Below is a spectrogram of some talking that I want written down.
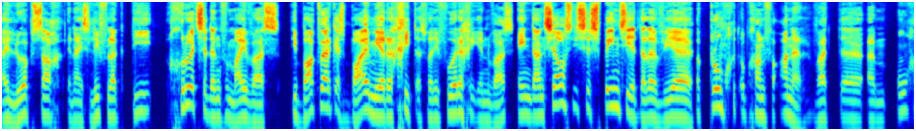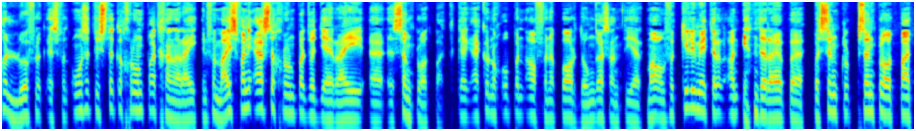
Hy loop sag en hy's lieflik. Die grootste ding vir my was die bakwerk is baie meer rigied as wat die vorige een was en dan selfs die suspensie het hulle weer 'n klomp goed op gaan verander wat uh, um ongelooflik is want ons het 'n stukke grondpad gaan ry en vir my is van die eerste grondpad wat jy ry 'n uh, sinkplaatpad. Kyk ek kan nog op en af in 'n paar dongas hanteer, maar om vir kilometer aan een te ry op 'n sink, sinkplaatpad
